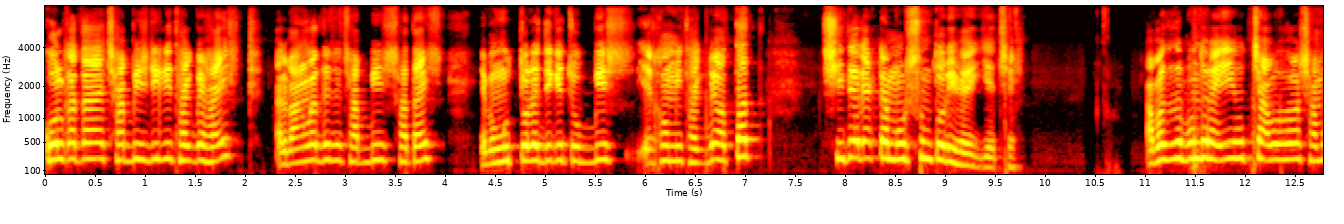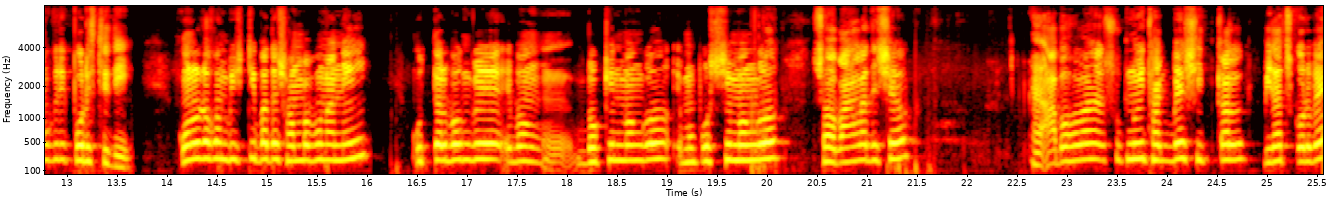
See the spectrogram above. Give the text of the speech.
কলকাতায় ছাব্বিশ ডিগ্রি থাকবে হাইস্ট, আর বাংলাদেশে ছাব্বিশ, সাতাইশ এবং উত্তরের দিকে চব্বিশ এরকমই থাকবে। অর্থাৎ শীতের একটা মরশুম তৈরি হয়ে গিয়েছে। আপাতত বন্ধুরা, এই হচ্ছে আবহাওয়ার সামগ্রিক পরিস্থিতি। কোনো রকম বৃষ্টিপাতের সম্ভাবনা নেই। উত্তরবঙ্গে এবং দক্ষিণবঙ্গ এবং পশ্চিমবঙ্গ সহ বাংলাদেশেও আবহাওয়া শুকনোই থাকবে, শীতকাল বিরাজ করবে।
